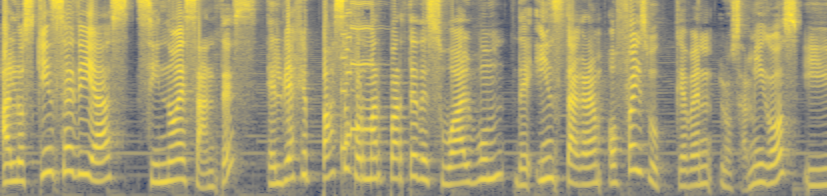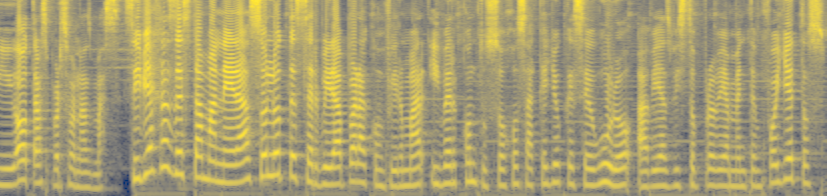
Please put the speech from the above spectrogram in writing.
A los 15 días, si no es antes, el viaje pasa a formar parte de su álbum de Instagram o Facebook que ven los amigos y otras personas más. Si viajas de esta manera, solo te servirá para confirmar y ver con tus ojos aquello que seguro habías visto previamente en folletos.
